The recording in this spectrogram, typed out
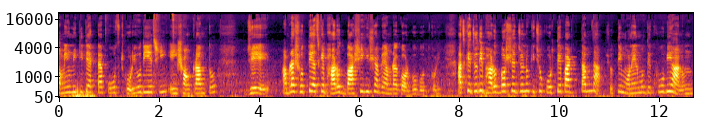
কমিউনিটিতে একটা পোস্ট করেও দিয়েছি এই সংক্রান্ত, যে আমরা সত্যি আজকে ভারতবাসী হিসাবে আমরা গর্ববোধ করি। আজকে যদি ভারতবর্ষের জন্য কিছু করতে পারতাম না, সত্যি মনের মধ্যে খুবই আনন্দ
